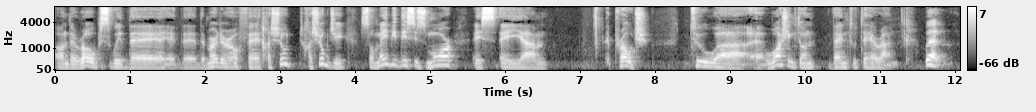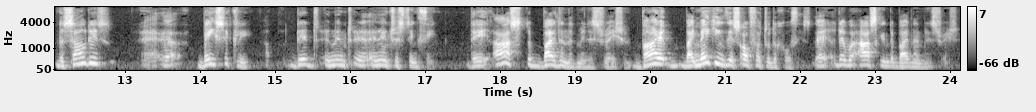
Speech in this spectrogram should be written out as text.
on the ropes with the, the, the murder of uh, Khashoggi. So maybe this is more a, a um, approach to uh, uh, Washington than to Tehran. Well, the Saudis uh, basically did an, an interesting thing. They asked the Biden administration, by, by making this offer to the Houthis, they, they were asking the Biden administration,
